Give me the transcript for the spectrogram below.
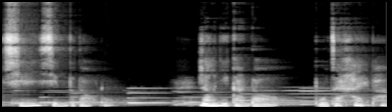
前行的道路，让你感到不再害怕。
